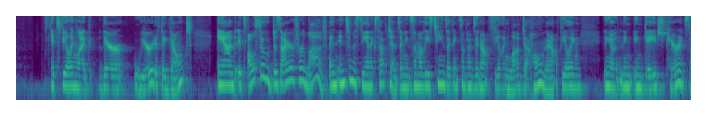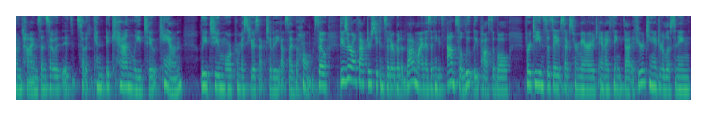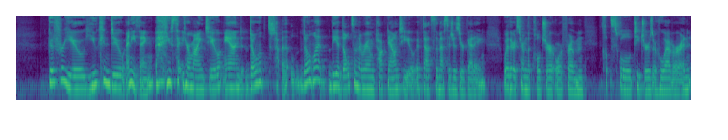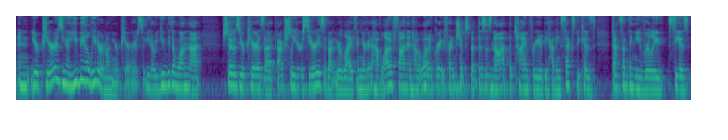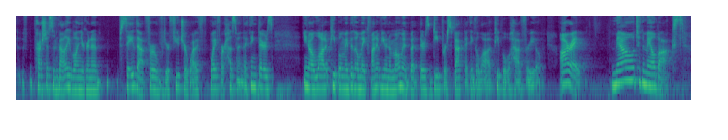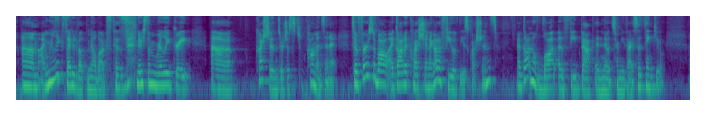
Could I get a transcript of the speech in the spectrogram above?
It's feeling like they're weird if they don't. And it's also desire for love and intimacy and acceptance. I mean, some of these teens, I think sometimes they're not feeling loved at home. They're not feeling you know engaged parents sometimes. And so it, so it can it can lead to it can lead to more promiscuous activity outside the home. So these are all factors to consider but the bottom line is i think it's absolutely possible for teens to save sex for marriage. And i think that if you're a teenager listening good for you. You can do anything you set your mind to and don't don't let the adults in the room talk down to you if that's the messages you're getting whether it's from the culture or from school teachers or whoever. And and your peers you know you be the leader among your peers. You know you be the one that shows your peers that actually you're serious about your life and you're going to have a lot of fun and have a lot of great friendships but this is not the time for you to be having sex because that's something you really see as precious and valuable and you're going to save that for your future wife wife or husband i think there's you know a lot of people maybe they'll make fun of you in a moment but there's deep respect i think a lot of people will have for you all right now to the mailbox um, I'm really excited about the mailbox because there's some really great uh, questions or just comments in it. So, first of all, I got a question. I got a few of these questions. I've gotten a lot of feedback and notes from you guys, so thank you.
